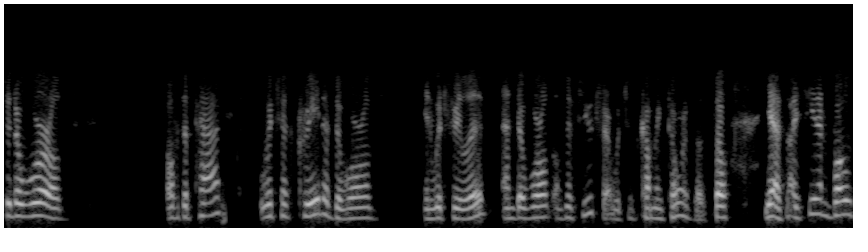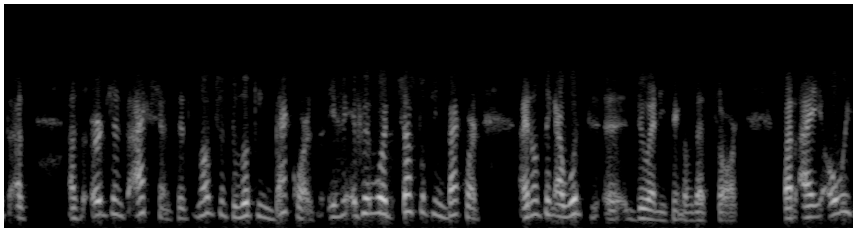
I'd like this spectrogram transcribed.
to the world of the past, which has created the world in which we live, and the world of the future, which is coming towards us. So, yes, I see them both as as urgent actions. It's not just looking backwards. If, if it were just looking backward, I don't think I would uh, do anything of that sort. But I always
